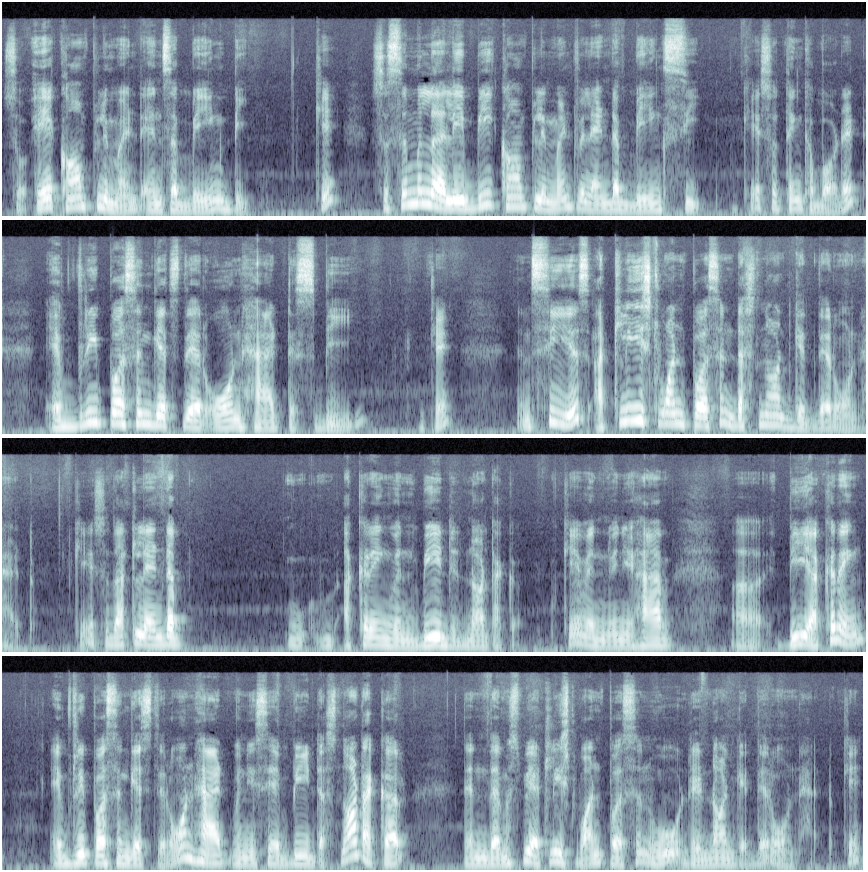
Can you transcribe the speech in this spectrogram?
So A complement ends up being D. Okay, so similarly, B complement will end up being C. Okay, so think about it. Every person gets their own hat is B. Okay, and C is at least one person does not get their own hat. Okay, so that will end up occurring when B did not occur. Okay, when, when you have uh, B occurring, every person gets their own hat. When you say B does not occur, then there must be at least one person who did not get their own hat. Okay,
